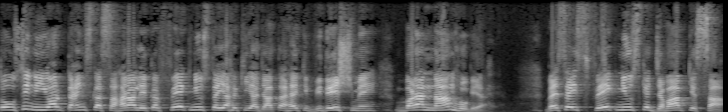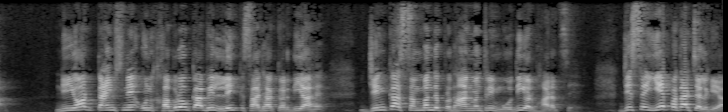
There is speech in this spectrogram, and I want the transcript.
तो उसी न्यूयॉर्क टाइम्स का सहारा लेकर फेक न्यूज़ तैयार किया जाता है कि विदेश में बड़ा नाम हो गया है। वैसे इस फेक न्यूज़ के जवाब के साथ न्यूयॉर्क टाइम्स ने उन खबरों का भी लिंक साझा कर दिया है, जिनका संबंध प्रधानमंत्री मोदी और भारत से है, जिससे यह पता चल गया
